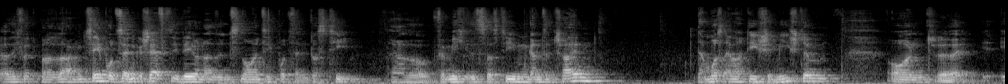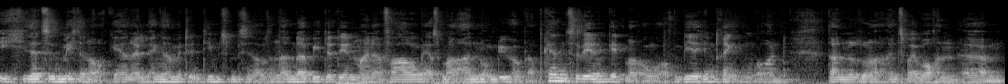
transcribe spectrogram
also ich würde mal sagen, 10% Geschäftsidee und dann sind es 90% das Team. Also für mich ist das Team ganz entscheidend. Da muss einfach die Chemie stimmen. Und äh, ich setze mich dann auch gerne länger mit den Teams ein bisschen auseinander, biete denen meine Erfahrungen erstmal an, um die überhaupt kennenzulernen, geht mal irgendwo auf ein Bierchen trinken und dann so nach ein, zwei Wochen ähm,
